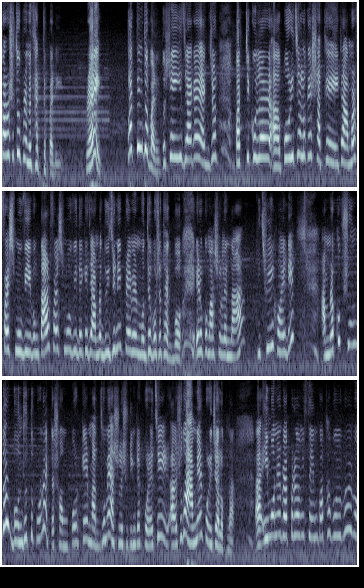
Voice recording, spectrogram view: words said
কারোর সাথেও প্রেমে থাকতে পারি রাইট থাকতেই তো পারি। তো সেই জায়গায় একজন পার্টিকুলার পরিচালকের সাথে এটা আমার ফার্স্ট মুভি এবং তার ফার্স্ট মুভি দেখে যে আমরা দুইজনেই প্রেমের মধ্যে বসে থাকব এরকম আসলে না কিছুই হয়নি। আমরা খুব সুন্দর বন্ধুত্বপূর্ণ একটা সম্পর্কের মাধ্যমে আসলে শুটিংটা করেছি। শুধু আমি আর পরিচালক না। ইমনের ব্যাপারেও আমি সেম কথা বলব এবং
